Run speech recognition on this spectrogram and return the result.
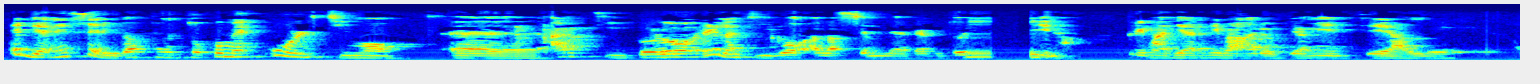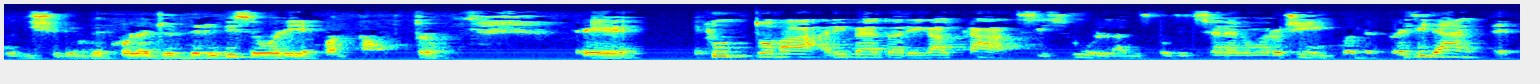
e viene inserito appunto come ultimo eh, articolo relativo all'Assemblea Capitolina, prima di arrivare ovviamente alle, alle discipline del Collegio dei Revisori e quant'altro. E tutto va, ripeto, a ricalcarsi sulla disposizione numero 5 del Presidente,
